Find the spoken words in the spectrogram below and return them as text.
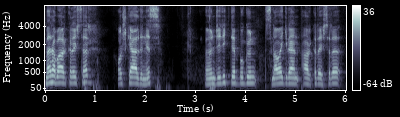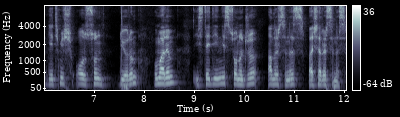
Merhaba arkadaşlar, hoş geldiniz. Öncelikle bugün sınava giren arkadaşlara geçmiş olsun diyorum. Umarım istediğiniz sonucu alırsınız, başarırsınız.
